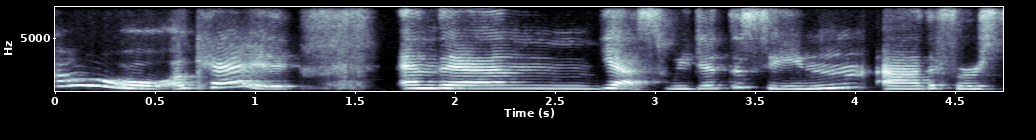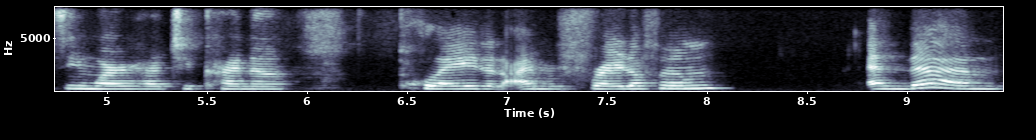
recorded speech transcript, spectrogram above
oh, okay. And then, yes, we did the scene, uh, the first scene where I had to kind of play that I'm afraid of him. And then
